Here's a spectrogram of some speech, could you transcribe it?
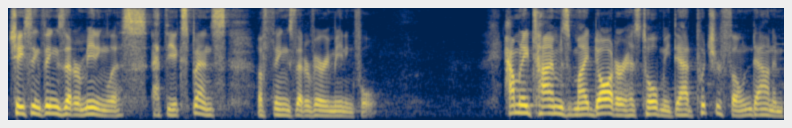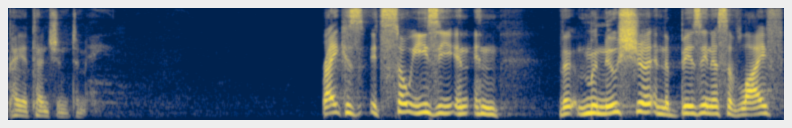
chasing things that are meaningless at the expense of things that are very meaningful. How many times my daughter has told me, Dad, put your phone down and pay attention to me. Right? Because it's so easy in, in the minutia and the busyness of life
